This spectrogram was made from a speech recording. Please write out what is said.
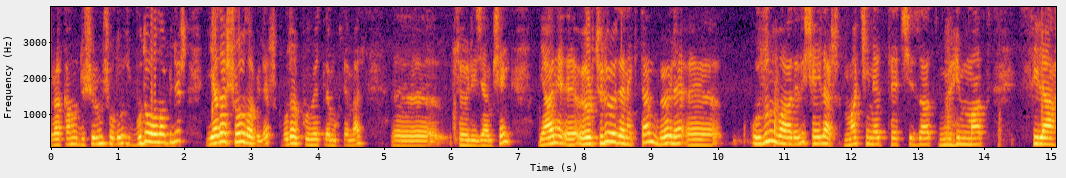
Rakamı düşürmüş oluruz. Bu da olabilir. Ya da şu olabilir. Bu da kuvvetle muhtemel e, söyleyeceğim şey. Yani e, örtülü ödenekten böyle e, uzun vadeli şeyler, makine, teçhizat, mühimmat, silah,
